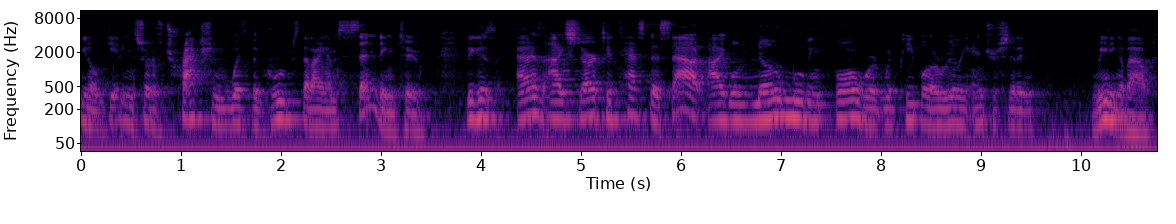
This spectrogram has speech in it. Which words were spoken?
you know getting sort of traction with the groups that I am sending to. Because as I start to test this out I will know moving forward what people are really interested in reading about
